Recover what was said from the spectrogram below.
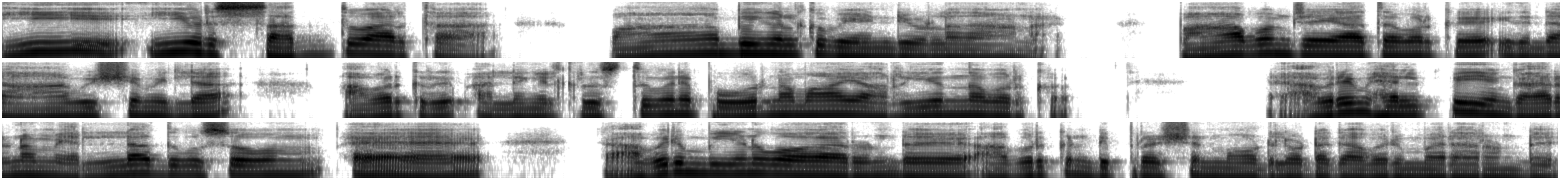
ഈ ഈ ഒരു സദ്വാർത്ത പാപികൾക്ക് വേണ്ടിയുള്ളതാണ്. പാപം ചെയ്യാത്തവർക്ക് ഇതിന്റെ ആവശ്യമില്ല. അവർ അല്ലെങ്കിൽ ക്രിസ്തുവിനെ പൂർണമായി അറിയുന്നവർക്ക് അവരെയും ഹെൽപ്പ് ചെയ്യും. കാരണം എല്ലാ ദിവസവും അവരും വീണു പോകാറുണ്ട് അവർക്കും ഡിപ്രഷൻ മോഡിലോട്ടൊക്കെ അവരും വരാറുണ്ട്.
